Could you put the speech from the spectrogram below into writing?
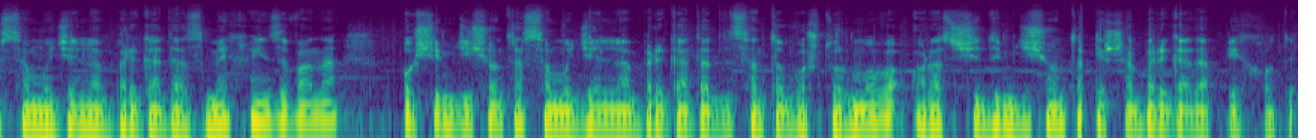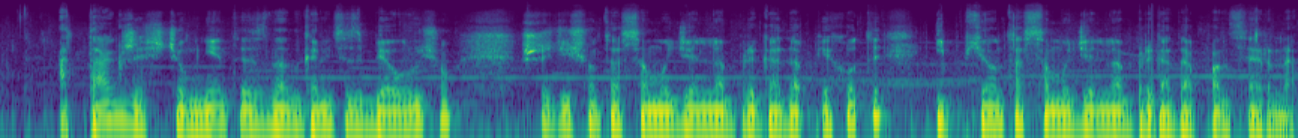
Samodzielna Brygada Zmechanizowana, 80. Samodzielna Brygada Desantowo-Szturmowa oraz 71. Brygada Piechoty, a także ściągnięte z nadgranicy z Białorusią 60. Samodzielna Brygada Piechoty i 5. Samodzielna Brygada Pancerna.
